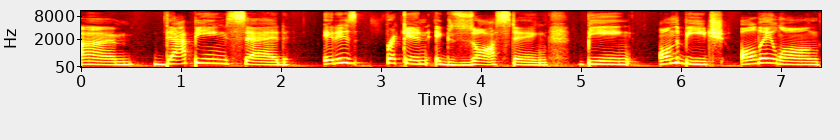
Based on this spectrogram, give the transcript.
Um, that being said, it is freaking exhausting being on the beach all day long,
